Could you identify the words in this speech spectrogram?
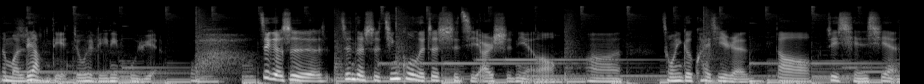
那么亮点就会离你不远。哇。这个是真的是经过了这十几二十年哦，呃，从一个会计人到最前线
